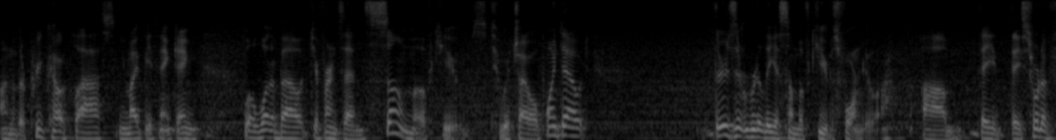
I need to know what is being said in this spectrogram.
another pre-calc class, you might be thinking, well, what about difference and sum of cubes? To which I will point out, there isn't really a sum of cubes formula. Um, they, they sort of,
